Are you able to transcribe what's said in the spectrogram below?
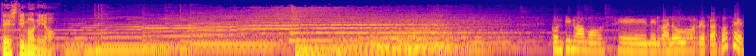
Testimonio Continuamos en el valor de otras voces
